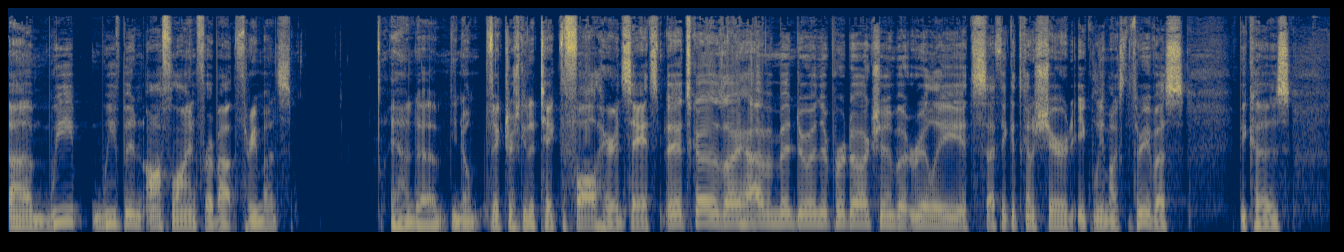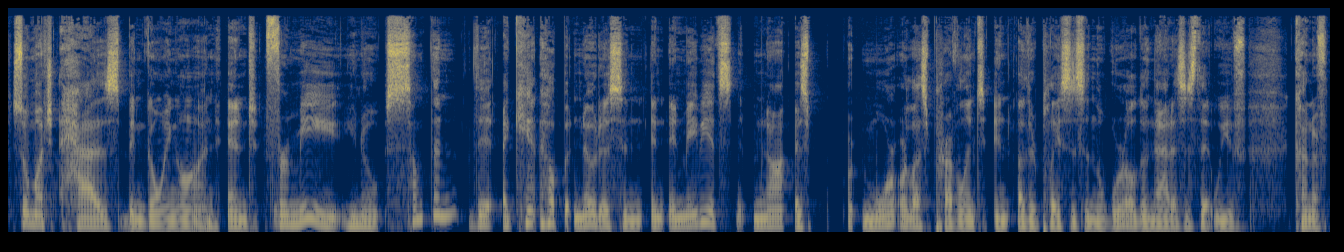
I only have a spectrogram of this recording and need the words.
um, we we've been offline for about three months, and uh, you know Victor's going to take the fall here and say it's it's because I haven't been doing the production, but really it's I think it's kind of shared equally amongst the three of us because so much has been going on, and for me, you know, something that I can't help but notice, and and, and maybe it's not as more or less prevalent in other places in the world, and that is is that we've kind of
